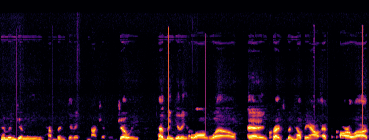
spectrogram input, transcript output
him and Jimmy have been getting, not Jimmy, Joey, have been getting along well, and Craig's been helping out at the car lot.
